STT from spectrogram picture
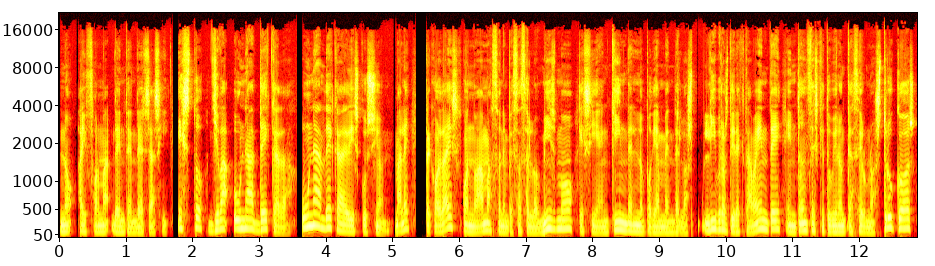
no hay forma de entenderse así. Esto lleva una década, una década de discusión, ¿vale? ¿Recordáis cuando Amazon empezó a hacer lo mismo? Que si en Kindle no podían vender los libros directamente, entonces que tuvieron que hacer unos trucos,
